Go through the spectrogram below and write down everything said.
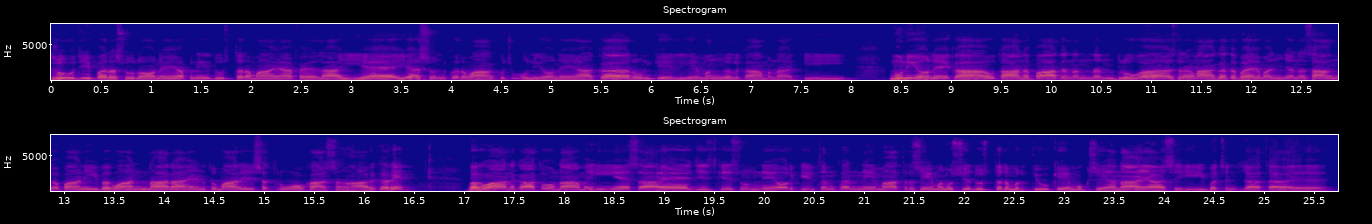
ध्रुव जी पर असुरों ने अपनी दुस्तर माया फैलाई है। यह सुनकर वहाँ कुछ मुनियों ने आकर उनके लिए मंगल कामना की। मुनियों ने कहा, उतान पाद नंदन ध्रुव, शरणागत भय मंजन सांग पानी भगवान नारायण तुम्हारे शत्रुओं का संहार करे। भगवान का तो नाम ही ऐसा है जिसके सुनने और कीर्तन करने मात्र से मनुष्य दुस्तर मृत्यु के मुख से अनायास ही बच जाता है।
